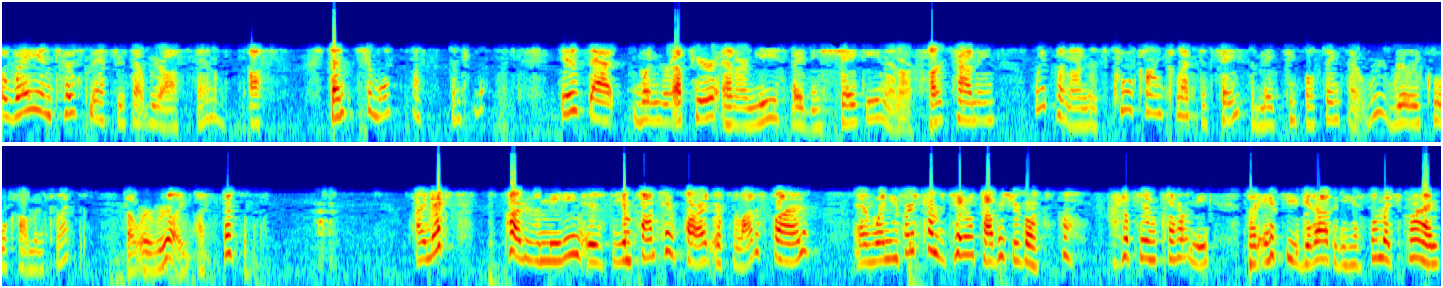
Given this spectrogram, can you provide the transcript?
A way in Toastmasters that we're ostensible, ostensible, ostensible is that when we're up here and our knees may be shaking and our heart pounding, we put on this cool, calm, collected face and make people think that we're really cool, calm, and collected, but we're really not ostensible. Our next part of the meeting is the impromptu part. It's a lot of fun, and when you first come to table topics, you're going, oh, I hope they don't call on me. But after you get up and you have so much fun,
